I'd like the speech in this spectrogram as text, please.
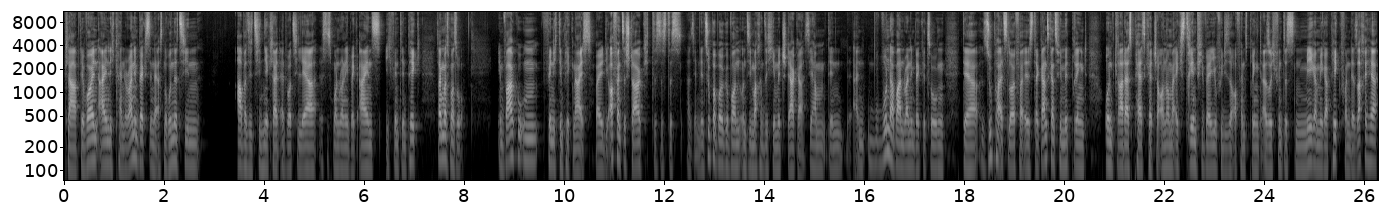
Klar, wir wollen eigentlich keine Running Backs in der ersten Runde ziehen, aber sie ziehen hier Clyde Edwards Hilaire. Es ist mein Running Back 1. Ich finde den Pick, sagen wir es mal so, im Vakuum finde ich den Pick nice, weil die Offense ist stark, das ist das, also sie haben den Super Bowl gewonnen und sie machen sich hiermit stärker. Sie haben den, einen wunderbaren Running Back gezogen, der super als Läufer ist, der ganz, ganz viel mitbringt und gerade als Passcatcher auch nochmal extrem viel Value für diese Offense bringt. Also ich finde das ein mega, mega Pick von der Sache her.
